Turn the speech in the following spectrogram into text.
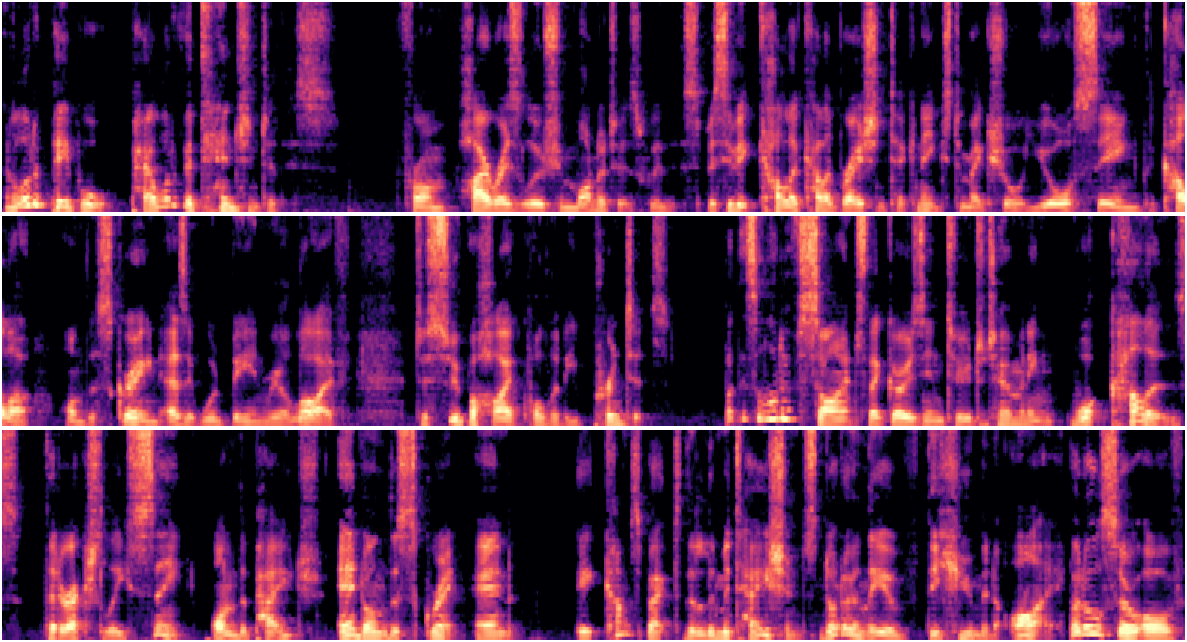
And a lot of people pay a lot of attention to this from high resolution monitors with specific color calibration techniques to make sure you're seeing the color on the screen as it would be in real life to super high quality printers. But there's a lot of science that goes into determining what colours that are actually seen on the page and on the screen. And it comes back to the limitations not only of the human eye, but also of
